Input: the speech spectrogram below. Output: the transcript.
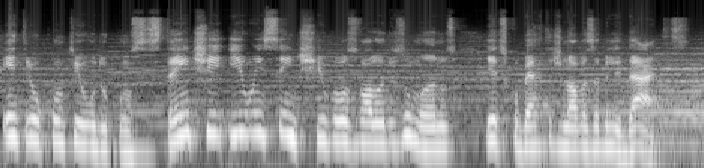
entre o conteúdo consistente e o incentivo aos valores humanos e a descoberta de novas habilidades.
